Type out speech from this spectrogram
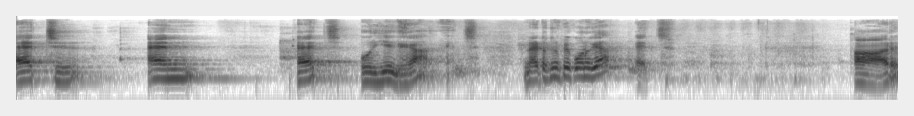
H N H और ये गया एच नाइट्रोजन पे कौन गया? H R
